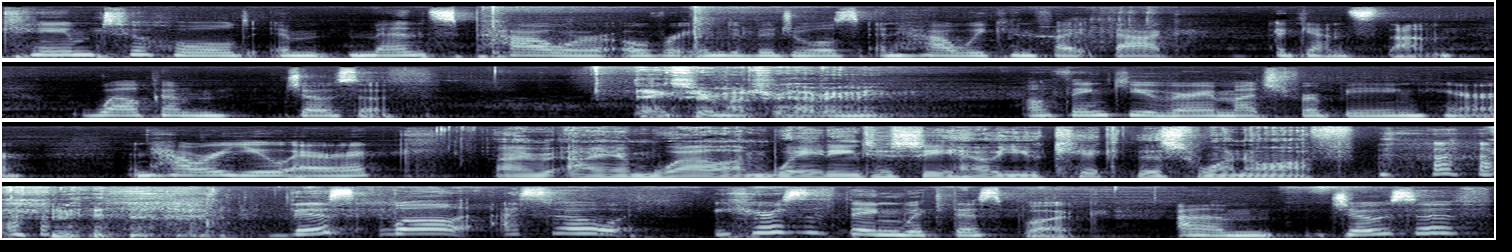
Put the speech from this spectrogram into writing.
came to hold immense power over individuals and how we can fight back against them. Welcome, Joseph. Thanks very much for having me. Oh, thank you very much for being here. And how are you, Eric? I'm, I am well. I'm waiting to see how you kick this one off. this, well, so here's the thing with this book um, Joseph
